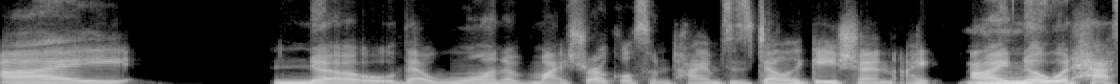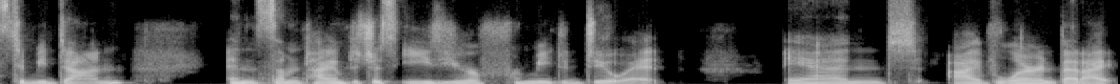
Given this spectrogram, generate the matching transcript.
I know that one of my struggles sometimes is delegation. I, mm. I know what has to be done. And sometimes it's just easier for me to do it. And I've learned that I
